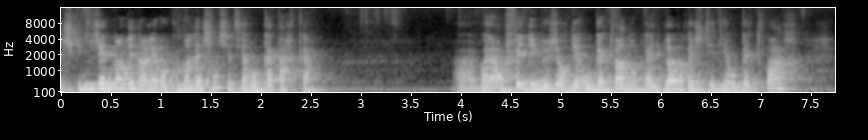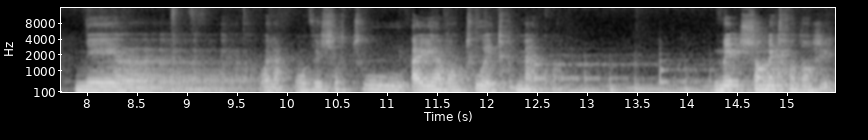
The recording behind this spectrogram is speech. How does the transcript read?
ce qui nous est demandé dans les recommandations, c'est de faire au cas par cas. Voilà, on fait des mesures dérogatoires, donc elles doivent rester dérogatoires, mais voilà, on veut surtout aller avant tout être humain, quoi. Mais sans mettre en danger.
